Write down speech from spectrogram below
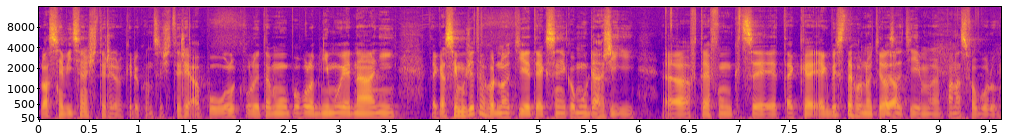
vlastně více než čtyři roky, dokonce čtyři a půl kvůli tomu povolebnímu jednání. Tak asi můžete hodnotit, jak se někomu daří uh, v té funkci. Tak jak byste hodnotil jo. zatím pana Svobodu?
